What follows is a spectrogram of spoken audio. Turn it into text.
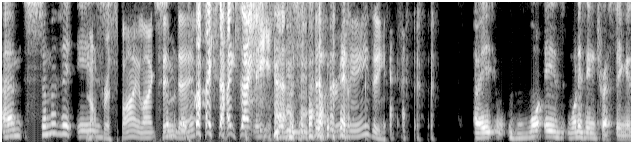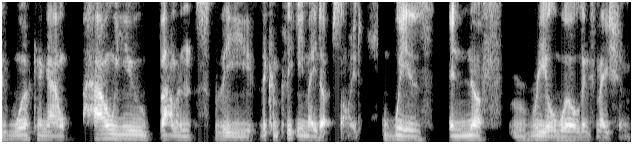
Um, some of it is Not for a spy like Tim, some- Dave. exactly. Yeah. really easy. I mean, what is what is interesting is working out how you balance the the completely made up side with enough real world information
